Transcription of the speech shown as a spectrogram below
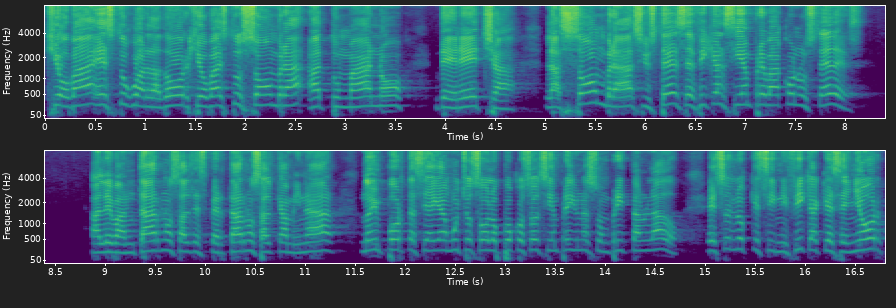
Jehová es tu guardador, Jehová es tu sombra a tu mano derecha. La sombra, si ustedes se fijan, siempre va con ustedes. Al levantarnos, al despertarnos, al caminar, no importa si haya mucho sol o poco sol, siempre hay una sombrita a un lado. Eso es lo que significa que el Señor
